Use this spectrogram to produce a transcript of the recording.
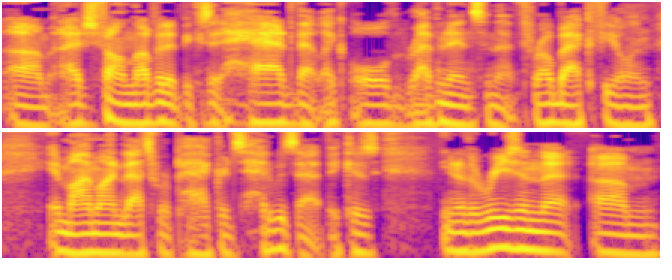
Um, I just fell in love with it because it had that like old revenance and that throwback feel. And in my mind, that's where Packard's head was at because you know the reason that um,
